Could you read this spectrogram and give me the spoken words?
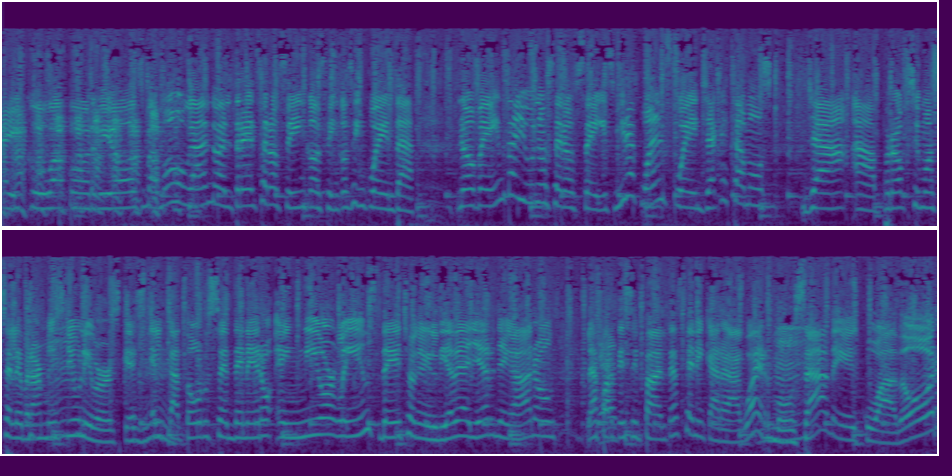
Ay, Cuba, por Dios. Vamos jugando al 305-550-9106. Mira, ¿cuál fue? Ya que estamos ya ah, próximo a celebrar Miss Universe, que es el 14 de enero en New Orleans. De hecho, en el día de ayer llegaron las Yes. participantes de Nicaragua, hermosa, de Ecuador.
